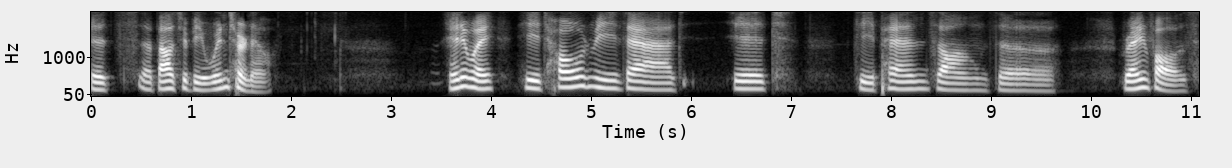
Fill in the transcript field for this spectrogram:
it's about to be winter now anyway, he told me that it depends on the rainfalls,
